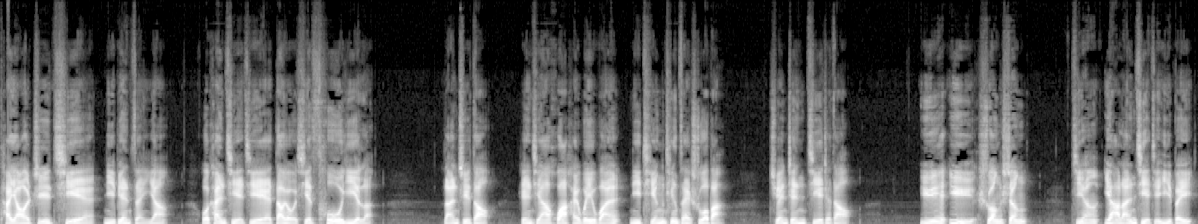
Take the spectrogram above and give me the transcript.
他要致妾，你便怎样？我看姐姐倒有些醋意了。兰知道，人家话还未完，你停停再说吧。全真接着道：“曰玉双生。”敬亚兰姐姐一杯。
